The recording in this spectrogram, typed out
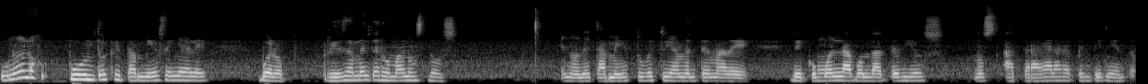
uno de los puntos que también señalé, bueno, precisamente Romanos 2, en donde también estuve estudiando el tema de, de cómo en la bondad de Dios nos atrae al arrepentimiento.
